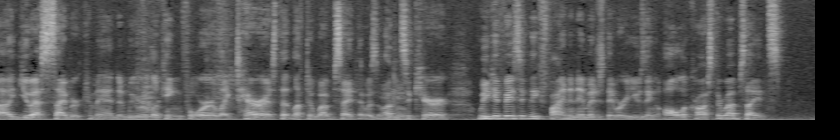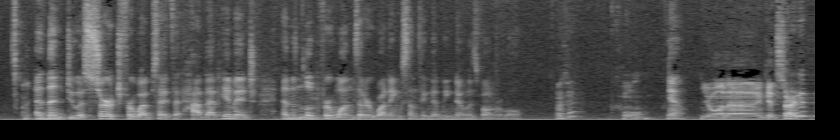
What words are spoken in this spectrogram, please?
Uh, U.S. Cyber Command, and we were looking for like terrorists that left a website that was Mhm. unsecure. We could basically find an image they were using all across their websites, and then do a search for websites that have that image, and then look Mhm. for ones that are running something that we know is vulnerable. Okay, cool. Yeah. You want to get started?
